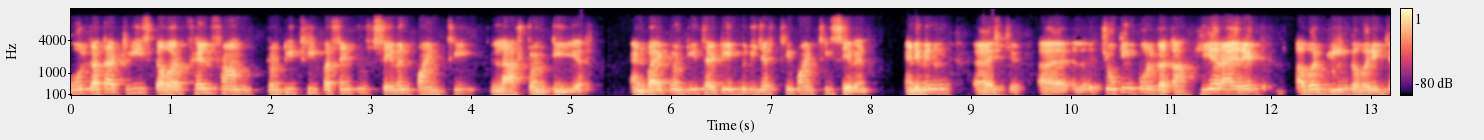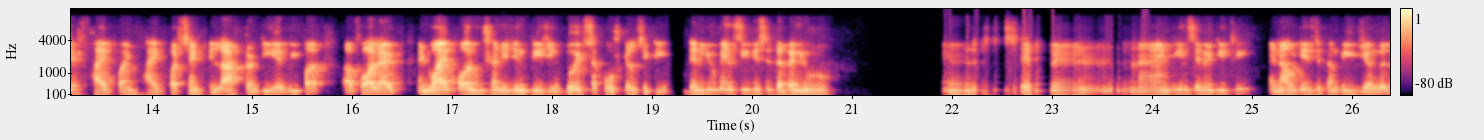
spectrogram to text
Kolkata trees cover fell from 23 percent to 7.3 in last 20 years and by 2030 it will be just 3.37 and even uh, uh, choking Kolkata, here I read our green cover is just 5.5% in last 20 years we uh, fall out. And why pollution is increasing, though it's a coastal city. Then you can see this is the Bengaluru in 1973 and now it is the concrete jungle.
